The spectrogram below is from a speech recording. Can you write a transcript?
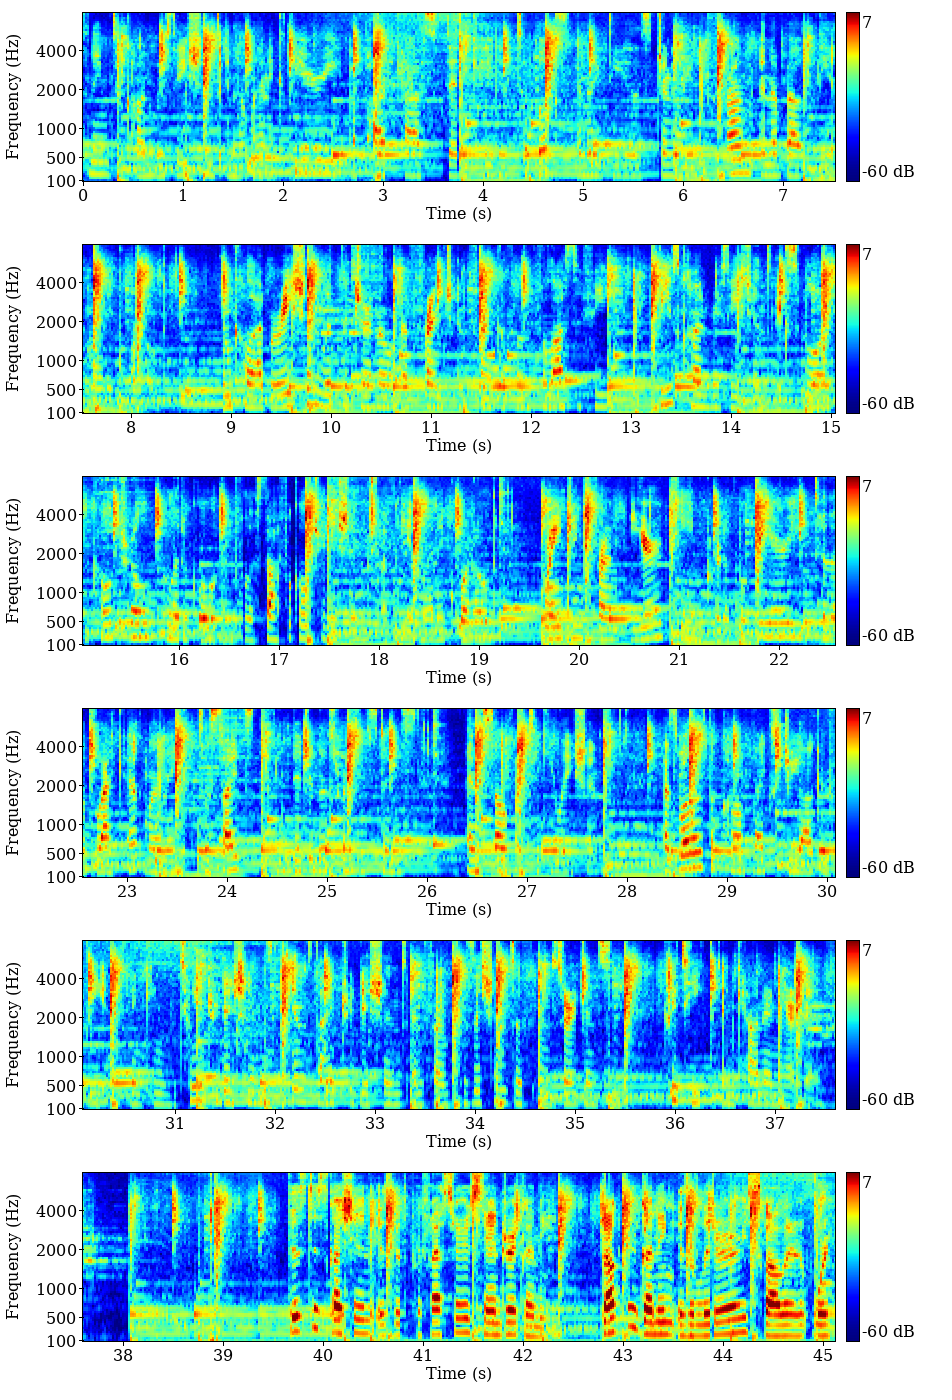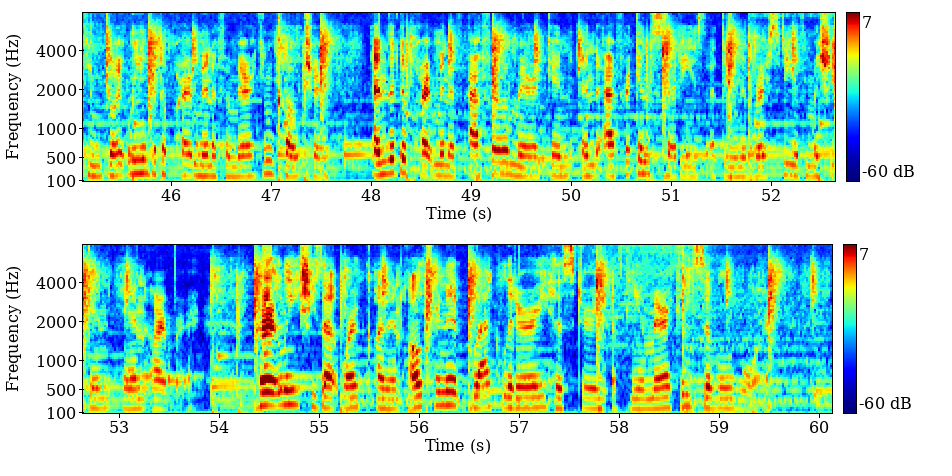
listening to Conversations in Atlantic Theory, a podcast dedicated to books and ideas generated from and about the Atlantic world. In collaboration with the Journal of French and Francophone Philosophy, these conversations explore the cultural, political, and philosophical traditions of the Atlantic world, ranging from European critical theory to the Black Atlantic to sites of indigenous resistance and self articulation as well as the complex geography of thinking between traditions, inside traditions, and from positions of insurgency, critique, and counter narrative. This discussion is with Professor Sandra Gunning. Dr. Gunning is a literary scholar working jointly in the Department of American Culture and the Department of Afro American and African Studies at the University of Michigan, Ann Arbor. Currently, she's at work on an alternate black literary history of the American Civil War.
